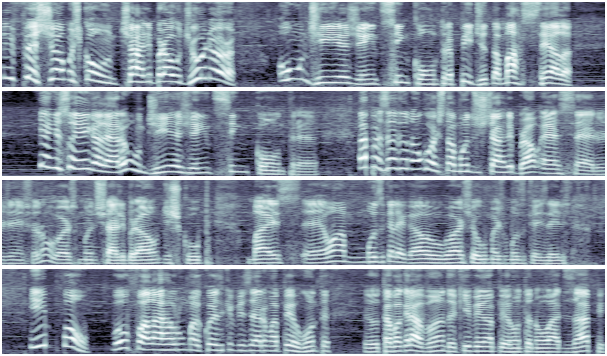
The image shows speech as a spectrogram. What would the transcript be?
E fechamos com Charlie Brown Jr. Um dia a gente se encontra, pedido da Marcela. E é isso aí, galera. Um dia a gente se encontra. Apesar de eu não gostar muito de Charlie Brown, é sério, gente, eu não gosto muito de Charlie Brown, desculpe, mas é uma música legal, eu gosto de algumas músicas deles. E, bom, vou falar uma coisa que fizeram uma pergunta. Eu tava gravando aqui, veio uma pergunta no WhatsApp.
